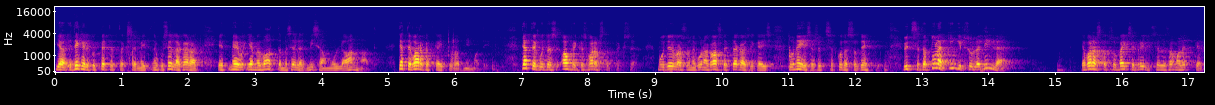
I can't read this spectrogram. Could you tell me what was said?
ja, ja tegelikult petetakse meid nagu sellega ära, et, et me jääme vaatama selle, et mis sa mulle annad. teate, vargad käituvad niimoodi. teate, kuidas Aafrikas varastatakse? mu töökaaslane kunagi aastaid tagasi käis Tuneesias, ütles, et kuidas seal tehti. ütles, et ta tuleb, kingib sulle lille ja varastab su päikseprillid sellel samal hetkel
